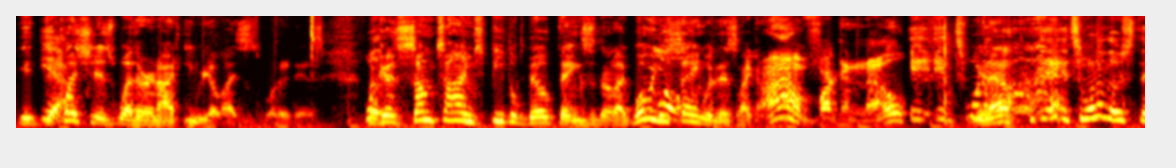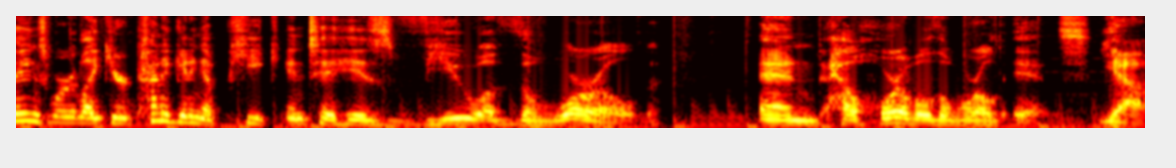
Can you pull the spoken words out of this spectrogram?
The Yeah. question is whether or not he realizes what it is. Well- because sometimes people build things and they're like, "What were you Well- saying with this?" Like, I don't fucking know. It- it's one You of, know? it's one of those things where like you're kind of getting a peek into his view of the world and how horrible the world is. Yeah,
